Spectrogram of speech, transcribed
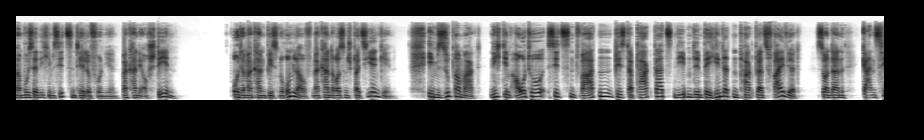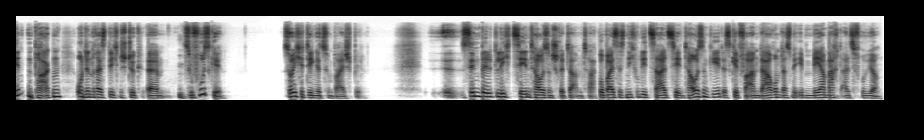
man muss ja nicht im Sitzen telefonieren, man kann ja auch stehen. Oder man kann ein bisschen rumlaufen, man kann draußen spazieren gehen. Im Supermarkt, nicht im Auto sitzend warten, bis der Parkplatz neben dem Behindertenparkplatz frei wird, sondern ganz hinten parken und den restlichen Stück äh, zu Fuß gehen. Solche Dinge zum Beispiel. Äh, sinnbildlich 10.000 Schritte am Tag. Wobei es jetzt nicht um die Zahl 10.000 geht. Es geht vor allem darum, dass man eben mehr macht als früher.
